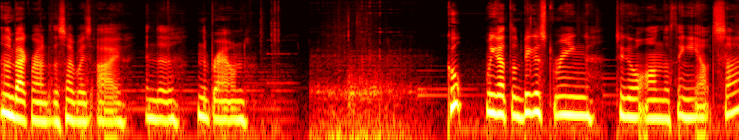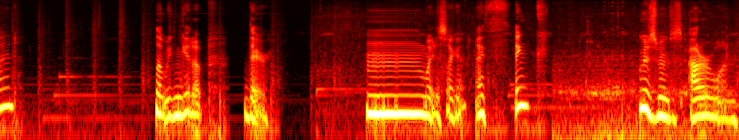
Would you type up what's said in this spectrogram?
And the background of the sideways eye in the in the brown. Cool. We got the biggest ring to go on the thingy outside. So that we can get up there. Hmm, wait a second. I think we just move this outer one.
